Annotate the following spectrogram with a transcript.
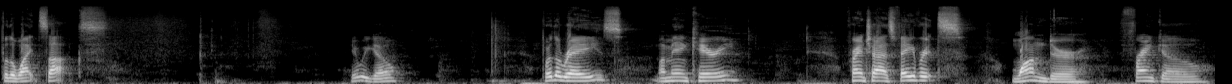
for the White Sox. Here we go. For the Rays, my man Kerry. Franchise favorites, Wander Franco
